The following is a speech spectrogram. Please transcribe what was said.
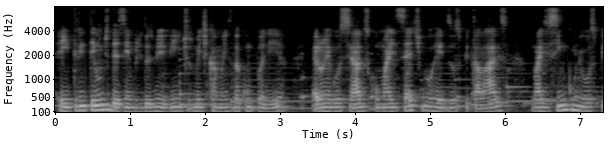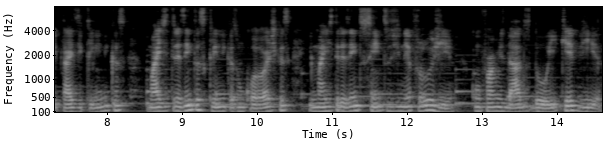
em 31 de dezembro de 2020, os medicamentos da companhia eram negociados com mais de 7 mil redes hospitalares mais de 5 mil hospitais e clínicas, mais de 300 clínicas oncológicas e mais de 300 centros de nefrologia, conforme os dados do IQVIA.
